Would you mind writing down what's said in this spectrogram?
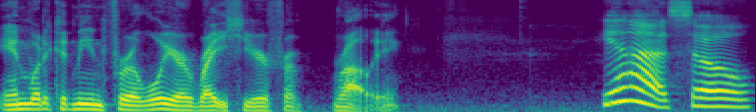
and what it could mean for a lawyer right here from Raleigh. Yeah, so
